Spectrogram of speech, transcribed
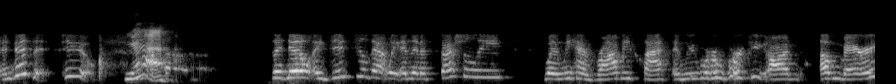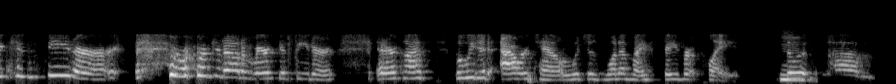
and visit too. Yeah. Uh, but no, I did feel that way, and then especially when we had Robbie's class and we were working on American theater. we were working on American theater in our class, but we did Our Town, which is one of my favorite plays. Mm. So um,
